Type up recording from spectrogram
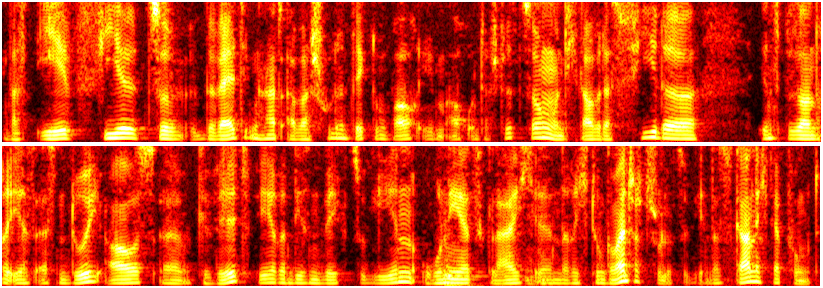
was eh viel zu bewältigen hat, aber Schulentwicklung braucht eben auch Unterstützung. Und ich glaube, dass viele insbesondere ISSen durchaus äh, gewillt wären, diesen Weg zu gehen, ohne jetzt gleich in Richtung Gemeinschaftsschule zu gehen. Das ist gar nicht der Punkt.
